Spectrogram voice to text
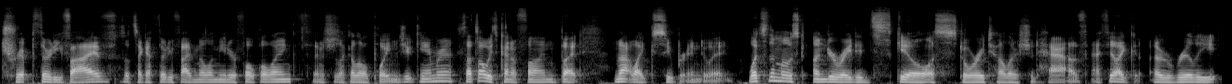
Trip 35, so it's like a 35 millimeter focal length, and it's just like a little point and shoot camera. So that's always kind of fun, but I'm not like super into it. What's the most underrated skill a storyteller should have? I feel like a really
